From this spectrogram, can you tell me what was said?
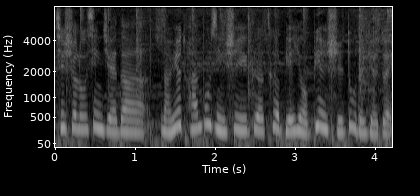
其实卢信觉得，暖乐团不仅是一个特别有辨识度的乐队，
